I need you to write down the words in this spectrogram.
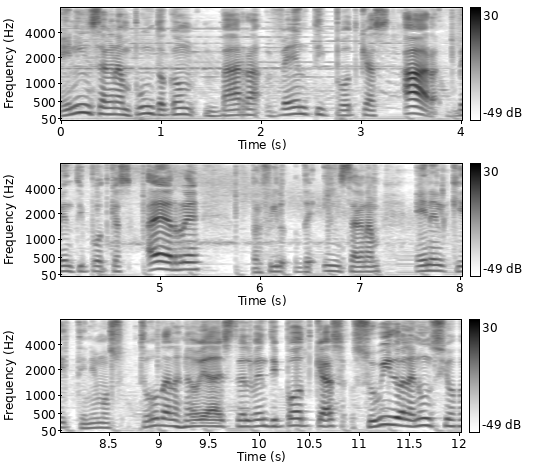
en instagram.com barra 20podcastar, 20podcastar, perfil de Instagram en el que tenemos todas las novedades del 20 Podcast, subido el anuncio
